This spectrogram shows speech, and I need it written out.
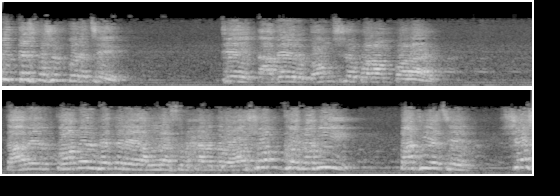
বিদ্বেষ পোষণ করেছে যে তাদের বংশ পরম্পরায়, তাদের কমের ভেতরে আল্লাহ সুবহানাহু অসংখ্য নবী পাঠিয়েছে শেষ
